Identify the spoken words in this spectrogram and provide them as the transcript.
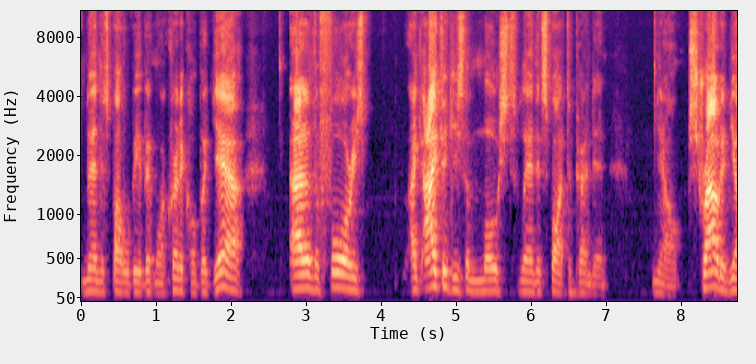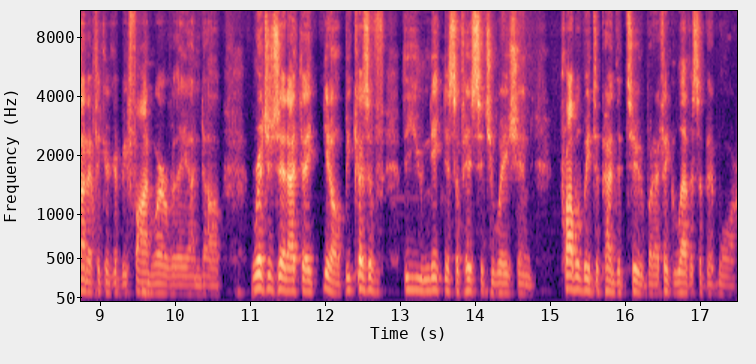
then the spot will be a bit more critical. But yeah, out of the four, he's Like I think he's the most landed spot dependent. You know, Stroud and Young, I think are going to be fine wherever they end up. Richardson, I think, you know, because of the uniqueness of his situation, probably dependent too. But I think Levis a bit more.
